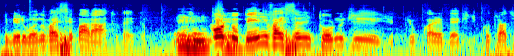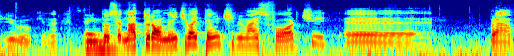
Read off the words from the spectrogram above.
primeiro ano vai ser barato, né, então... Uhum, em torno sim. dele vai ser em torno de, de, de, um quarterback de contrato de rookie, né? Sim. Então você naturalmente vai ter um time mais forte é, pra,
